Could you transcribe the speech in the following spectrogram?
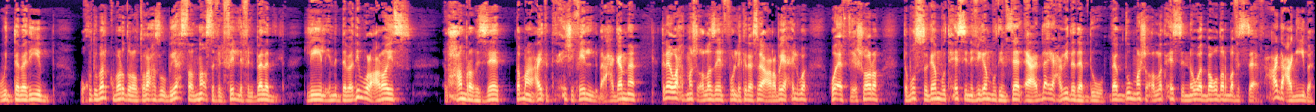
والدباديب. وخدوا بالكم برضه لو تلاحظوا بيحصل نقص في الفل في البلد. ليه؟ لأن الدباديب والعرايس الحمراء بالذات طبعا عايزة تتحشي فل باحجامها تلاقي واحد ما شاء الله زي الفل كده سايق عربية حلوة واقف في إشارة تبص جنبه تحس إن في جنبه تمثال قاعد لا يا حبيبي ده دبدوب دبدوب ما شاء الله تحس إن هو دماغه ضربه في السقف حاجة عجيبة.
